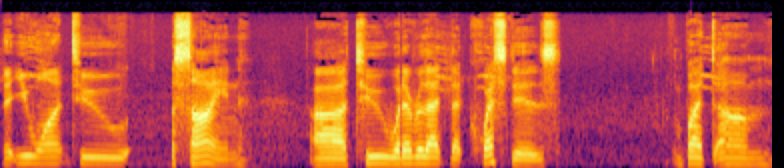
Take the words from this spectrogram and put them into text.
that you want to assign uh, to whatever that, that quest is. But, um,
